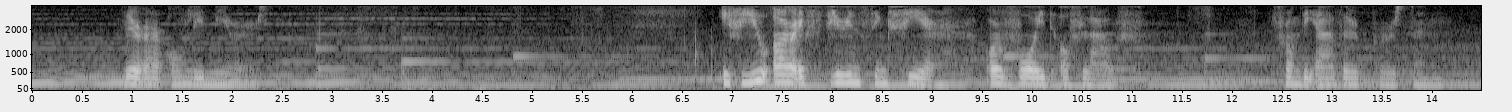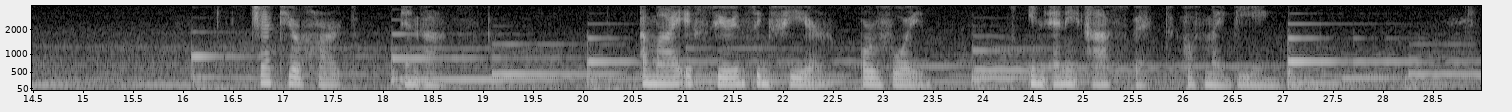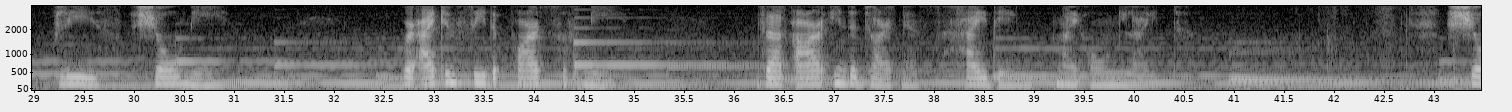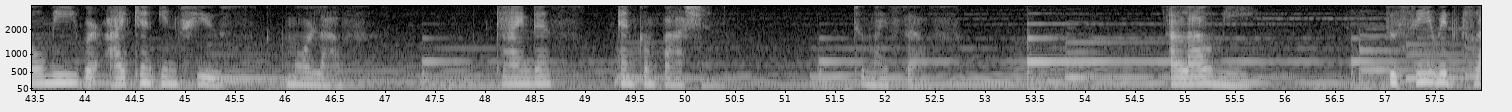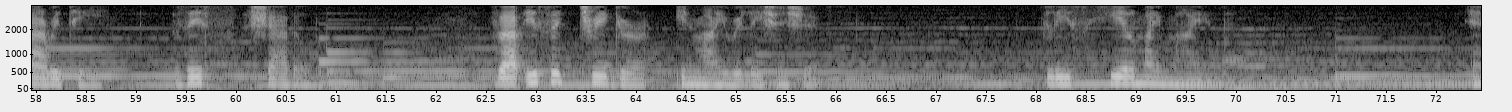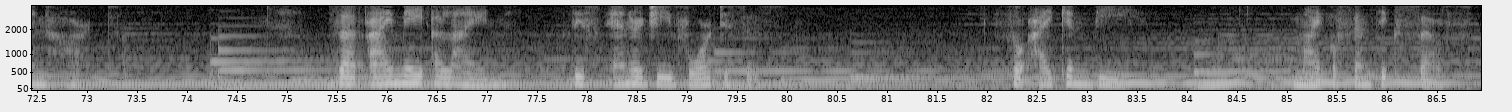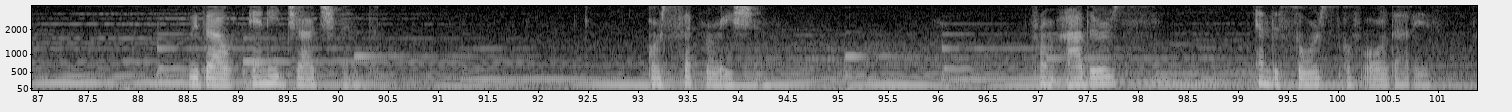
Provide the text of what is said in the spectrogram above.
there are only mirrors. If you are experiencing fear or void of love from the other person, check your heart and ask Am I experiencing fear or void in any aspect of my being? Please show me where I can see the parts of me that are in the darkness hiding my own light. Show me where I can infuse more love, kindness, and compassion to myself. Allow me to see with clarity this shadow that is a trigger in my relationships. Please heal my mind and heart that I may align these energy vortices so I can be my authentic self without any judgment or separation from others and the source of all that is.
